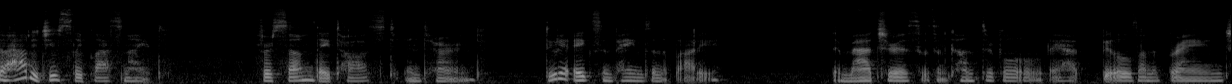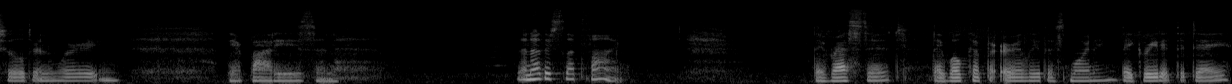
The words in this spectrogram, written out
So, how did you sleep last night? For some, they tossed and turned due to aches and pains in the body. Their mattress was uncomfortable. They had bills on the brain, children worrying their bodies, and, and others slept fine. They rested. They woke up early this morning. They greeted the day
